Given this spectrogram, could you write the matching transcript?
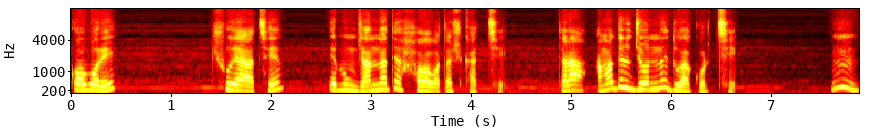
কবরে শুয়ে আছে এবং জান্নাতে হাওয়া বাতাস খাচ্ছে। তারা আমাদের জন্যই দোয়া করছে। হুম?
